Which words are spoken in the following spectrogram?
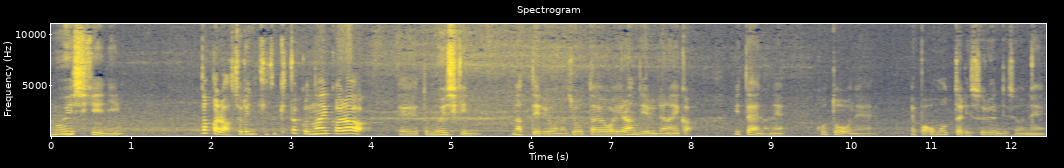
無意識にだからそれに気づきたくないから、えー、っと無意識になっているような状態を選んでいるんじゃないかみたいなねことをねやっぱ思ったりするんですよね。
